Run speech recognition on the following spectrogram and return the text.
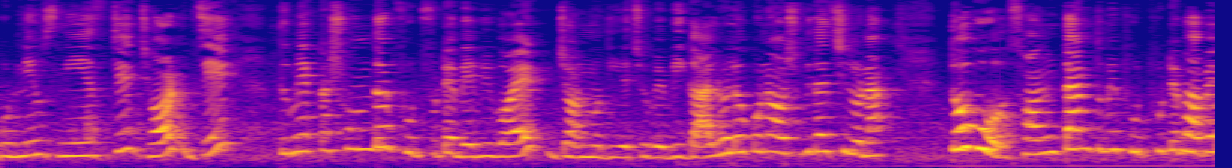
গুড নিউজ নিয়ে এসছে। ঝড় যে তুমি একটা সুন্দর ফুটফুটে বেবি বয়ের জন্ম দিয়েছ বেবি গাল হলেও কোনো অসুবিধা ছিল না। তবুও সন্তান তুমি ফুটফুটে ভাবে,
